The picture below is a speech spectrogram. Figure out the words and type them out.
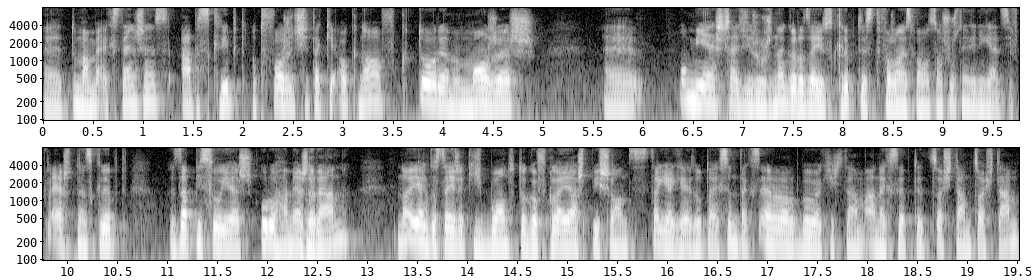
E, tu mamy extensions, AppScript, otworzyć się takie okno, w którym możesz e, umieszczać różnego rodzaju skrypty stworzone z pomocą sztucznej inteligencji. Wklejasz ten skrypt, zapisujesz, uruchamiasz run, no i jak dostajesz jakiś błąd, to go wklejasz pisząc, tak jak tutaj syntax error, był jakiś tam unaccepted, coś tam, coś tam.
